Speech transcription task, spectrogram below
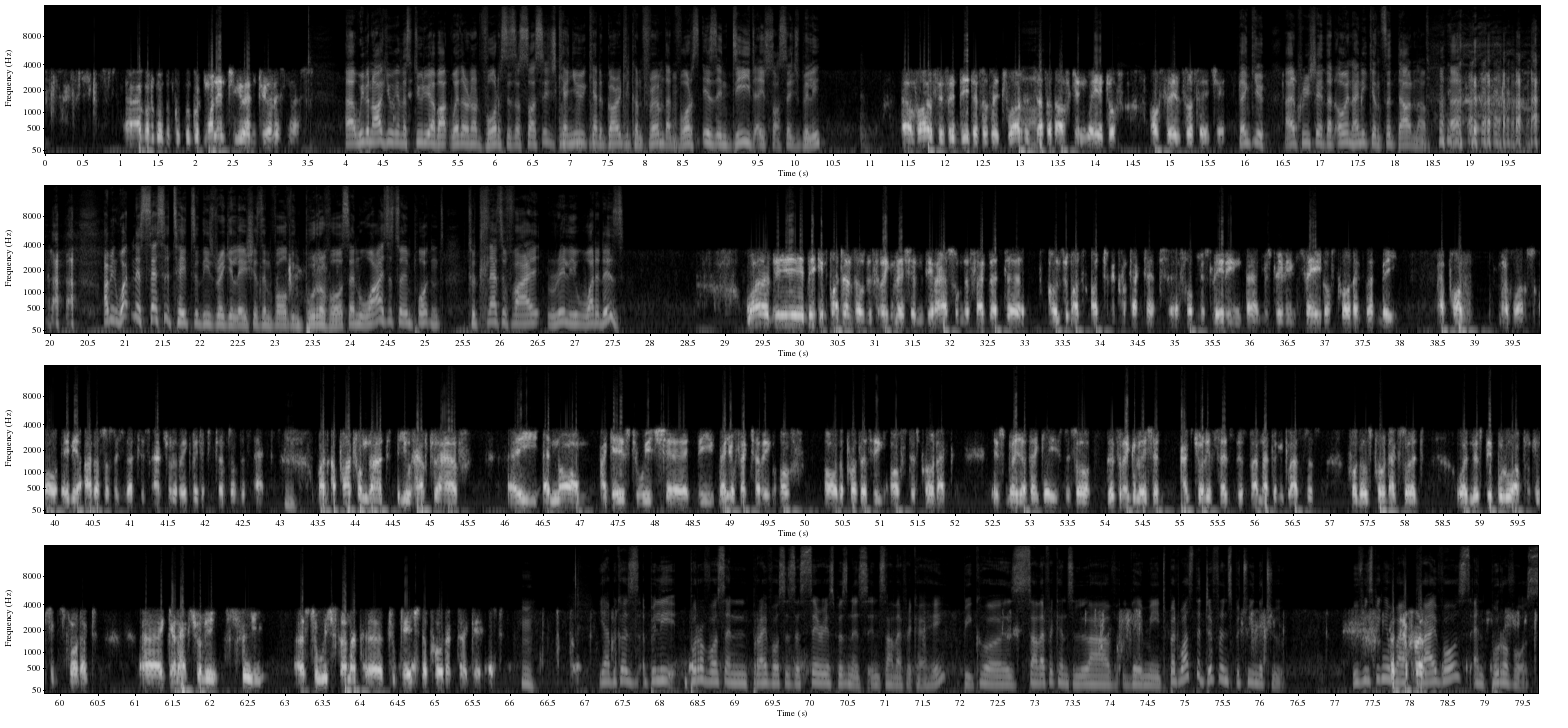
Uh, good, good, good, good morning to you and to your listeners. Uh, we've been arguing in the studio about whether or not Wors is a sausage. Can you categorically confirm that Wors is indeed a sausage, Billy? Uh, Wors is indeed a sausage. Wors oh. is just an African way of, of saying sausage. Eh? Thank you. I appreciate that. Owen Honey can sit down now. I mean, what necessitates these regulations involving boerewors, and why is it so important to classify really what it is? Well, the, the importance of this regulation derives from the fact that uh, consumers ought to be protected uh, from misleading uh, misleading sale of products that may upon or any other sausage that is actually regulated in terms of this act. Mm. But apart from that, you have to have a, a norm against which uh, the manufacturing of or the processing of this product is measured against. So this regulation actually sets the standard and classes for those products so that when these people who are producing this product uh, can actually see as to which standard uh, to gauge the product against. Hmm. Yeah, because Billy Boerewors and Braaiwors is a serious business in South Africa, hey? Because South Africans love their meat. But what's the difference between the two? We've been speaking the about Braaiwors and Boerewors.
